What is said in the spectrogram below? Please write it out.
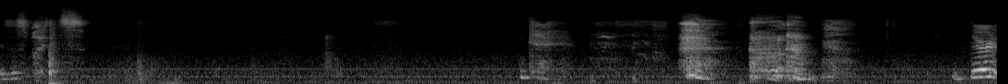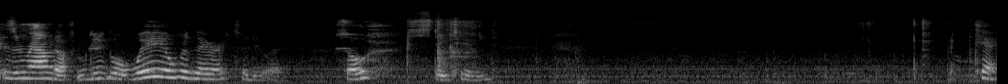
is the splits. Okay. There is a round off. I'm gonna go way over there to do it. So stay tuned. Okay.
